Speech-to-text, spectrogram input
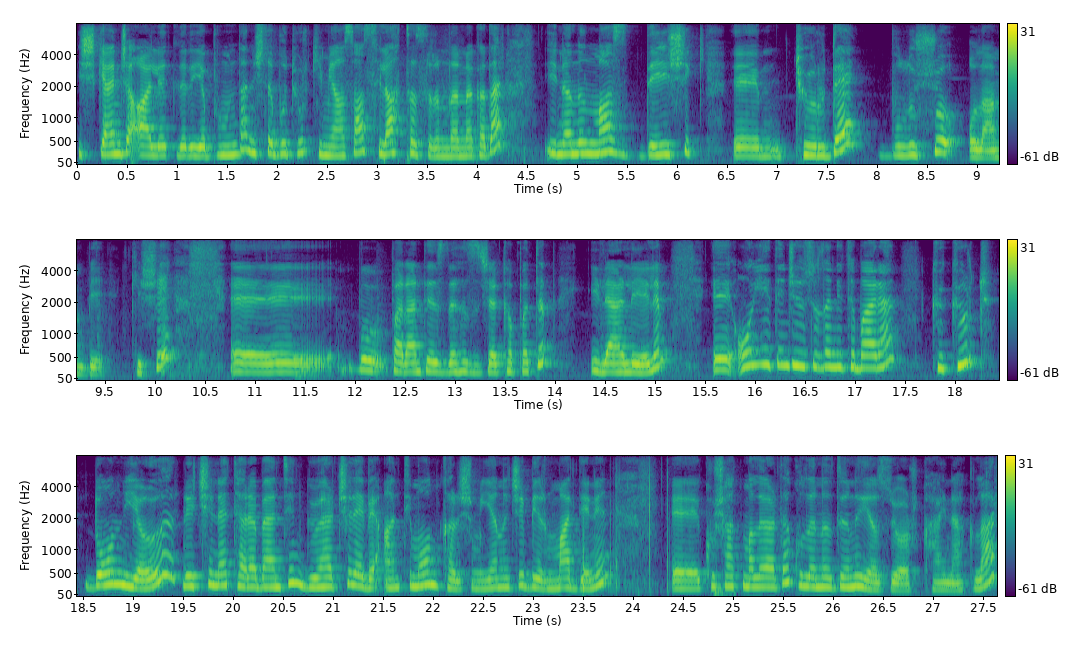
işkence aletleri yapımından işte bu tür kimyasal silah tasarımlarına kadar inanılmaz değişik e, türde buluşu olan bir kişi. E, bu parantezde hızlıca kapatıp ilerleyelim. 17. E, yüzyıldan itibaren kükürt, don yağı, reçine, terebentin, güherçile ve antimon karışımı yanıcı bir maddenin e, kuşatmalarda kullanıldığını yazıyor kaynaklar.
